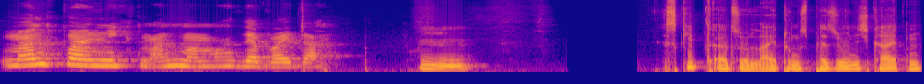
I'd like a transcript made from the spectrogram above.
Manchmal nicht, manchmal macht er weiter. Hm. Es gibt also Leitungspersönlichkeiten,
